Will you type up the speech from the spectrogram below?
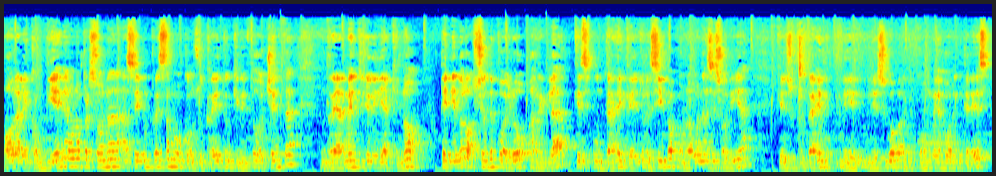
Ahora, ¿le conviene a una persona hacer un préstamo con su crédito en 580? Realmente yo diría que no. Teniendo la opción de poderlo arreglar, que ese puntaje de crédito le sirva con una buena asesoría que su puntaje le, suba para que coja mejor interés,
